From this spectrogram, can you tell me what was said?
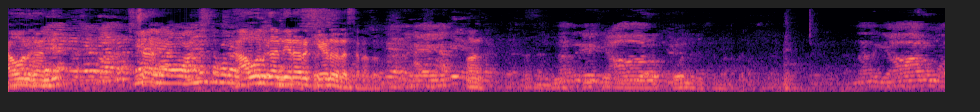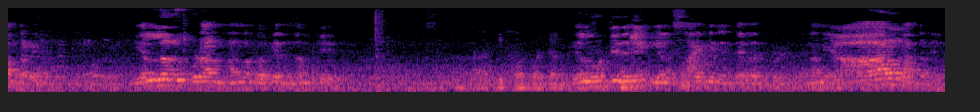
ರಾಹುಲ್ ಗಾಂಧಿ? ಸರ್, ರಾಹುಲ್ ಗಾಂಧಿ ಏನಾದ್ರು ಕೇಳಿದ್ರ ಸರ್ ಅದು. ನನಗೆ ಯಾರು ಎಲ್ಲರೂ ಕೂಡ ನನ್ನ ಬಗ್ಗೆ ನಂಬಿಕೆ ಇದೆ. ಎಲ್ಲಿ ಹುಟ್ಟಿದ್ದೀನಿ, ಎಲ್ಲಿ ಸಾಯ್ತೀನಿ ಅಂತ ಎಲ್ಲ. ನಾನು ಯಾರು ಮಾತಾಡಿಲ್ಲ.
